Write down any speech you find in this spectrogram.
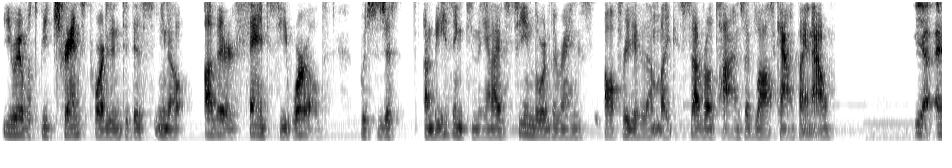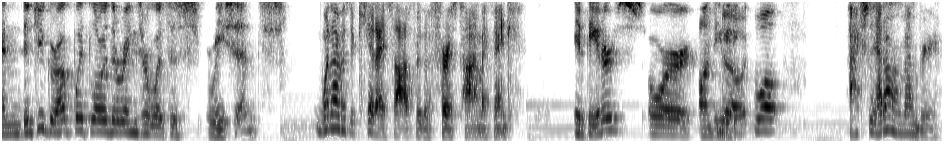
you were able to be transported into this, you know, other fantasy world, which is just amazing to me. And I've seen Lord of the Rings, all three of them, like several times. I've lost count by now. Yeah. And did you grow up with Lord of the Rings or was this recent? When I was a kid, I saw it for the first time, I think. In theaters or on DVD? No, well, actually, I don't remember.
